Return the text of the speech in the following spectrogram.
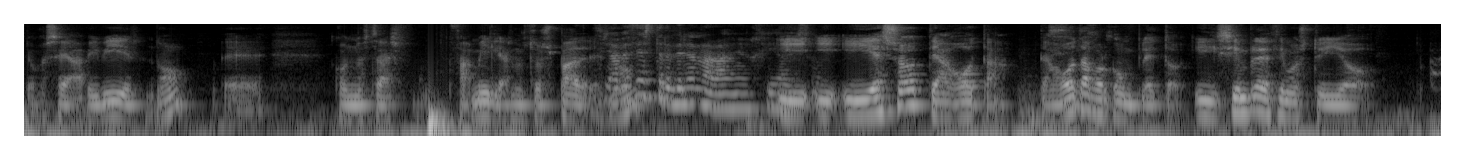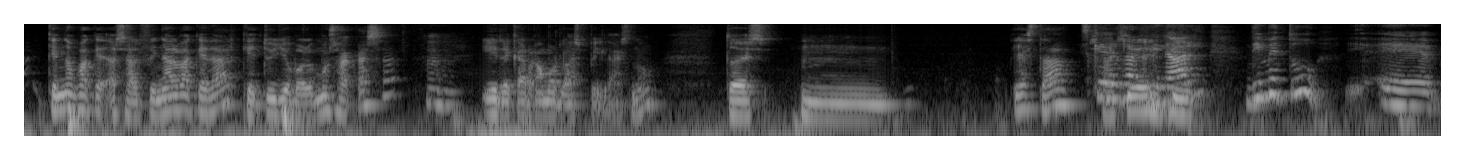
yo que sé, a vivir, ¿no? Eh, con nuestras familias, nuestros padres. Sí, a ¿no? veces te drenan la energía. Y, eso. y- y eso te agota, te agota por completo. Y siempre decimos tú y yo, ¿qué nos va a quedar? O sea, al final va a quedar que tú y yo volvemos a casa y recargamos las pilas, ¿no? Entonces, mm, ya está. Es que sea, o sea, al final, decir, dime tú, eh,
